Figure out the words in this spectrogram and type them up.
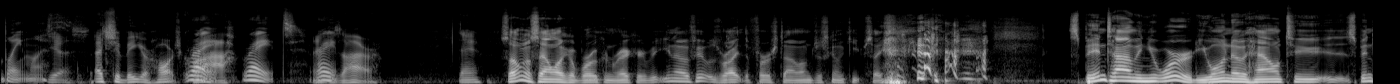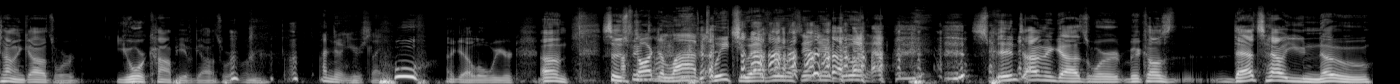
blameless. Yes. That should be your heart's cry Right. Right. and Right. desire. Dan. So I'm going to sound like a broken record, but you know, if it was right the first time, I'm just going to keep saying it. spend time in your word. You want to know how to spend time in God's word, your copy of God's word. Let me- I knew what you were saying. Whew, I got a little weird. Um, so I started to live tweet you as we were sitting there doing it. spend time in God's word because that's how you know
